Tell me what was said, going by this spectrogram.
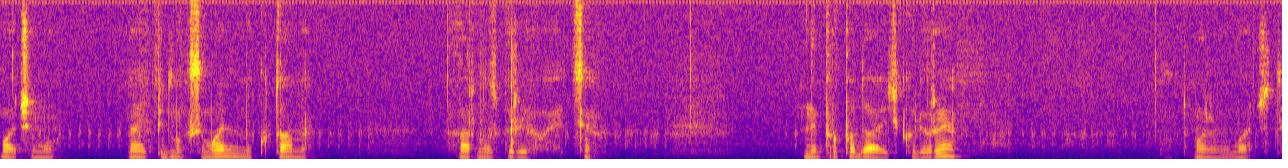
бачимо навіть під максимальними кутами. Гарно зберігається. Не пропадають кольори. От можемо бачити.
